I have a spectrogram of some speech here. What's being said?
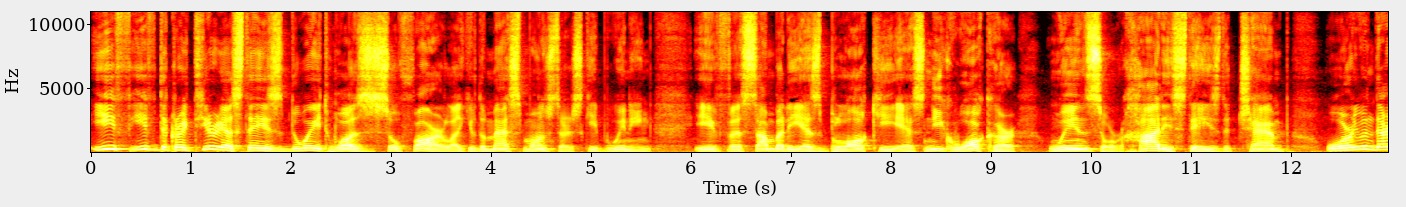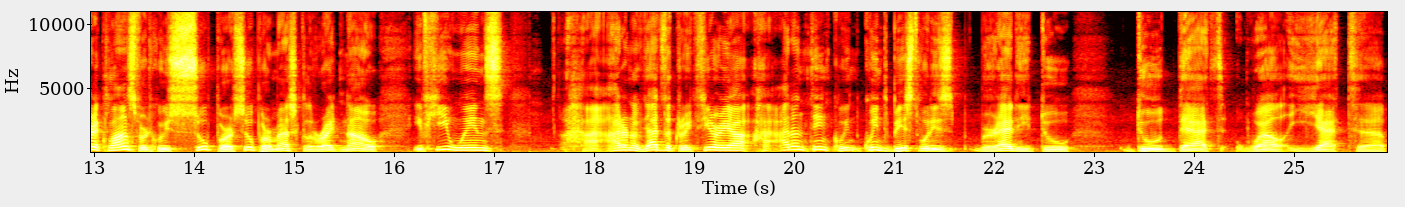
if if the criteria stays the way it was so far, like if the mass monsters keep winning, if uh, somebody as blocky as Nick Walker wins or Hadi stays the champ or even Derek Lunsford, who is super, super masculine right now, if he wins, I, I don't know if that's the criteria. I, I don't think Quint, Quint Beastwood is ready to do that well yet. Uh,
